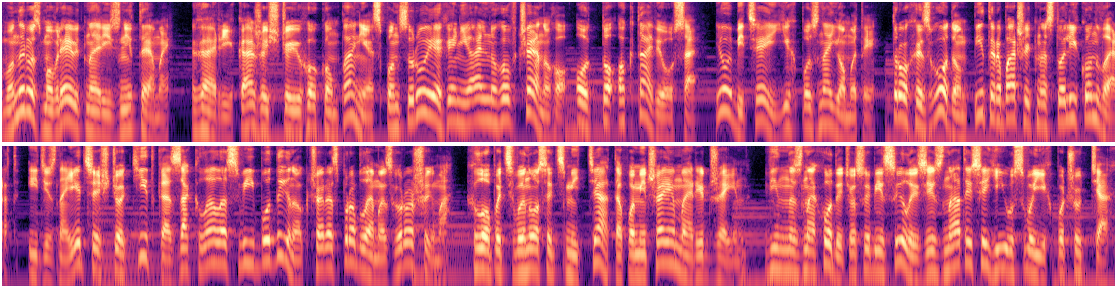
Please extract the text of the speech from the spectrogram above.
Вони розмовляють на різні теми. Гаррі каже, що його компанія спонсорує геніального вченого Отто Октавіуса і обіцяє їх познайомити. Трохи згодом Пітер бачить на столі конверт і дізнається, що тітка заклала свій будинок через проблеми з грошима. Хлопець виносить сміття та помічає Мері Джейн. Він не знаходить у собі сили зізнатися їй у своїх почуттях.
